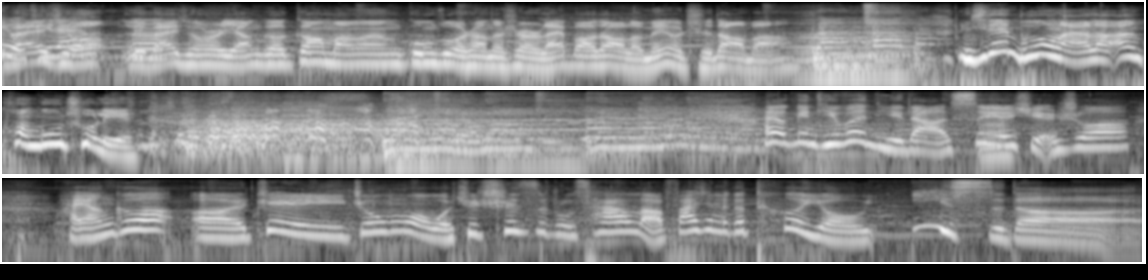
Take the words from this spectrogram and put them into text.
李白琼，李白嗯琼是杨哥刚忙完工作上的事儿来报道了，没有迟到吧？你今天不用来了，按旷工处理。还有给你提问题的四月雪说，海洋哥，呃，这周末我去吃自助餐了，发现了个特有意思的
